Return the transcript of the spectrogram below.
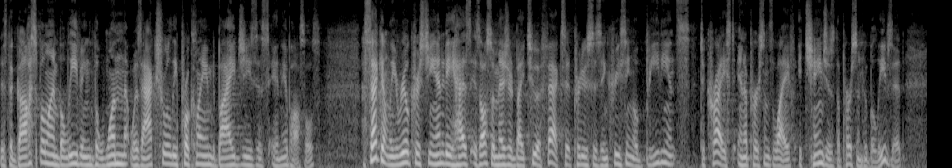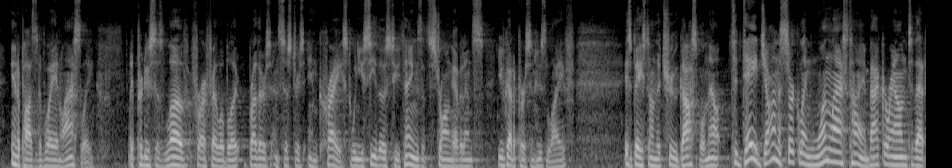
is the gospel I'm believing the one that was actually proclaimed by Jesus and the apostles. Secondly, real Christianity has, is also measured by two effects. It produces increasing obedience to Christ in a person's life, it changes the person who believes it in a positive way. And lastly, it produces love for our fellow brothers and sisters in Christ. When you see those two things, it's strong evidence you've got a person whose life is based on the true gospel. Now, today, John is circling one last time back around to that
